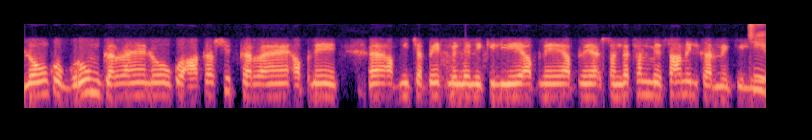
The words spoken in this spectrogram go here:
लोगों को ग्रूम कर रहे हैं लोगों को आकर्षित कर रहे हैं अपने अपनी चपेट में लेने के लिए अपने अपने संगठन में शामिल करने के लिए।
